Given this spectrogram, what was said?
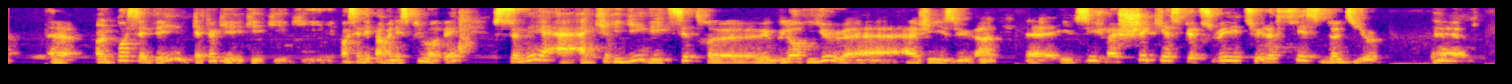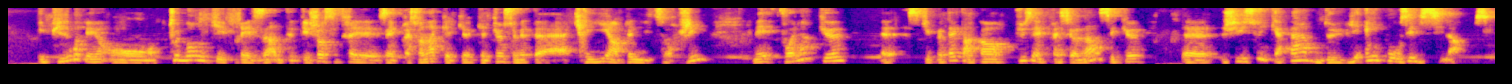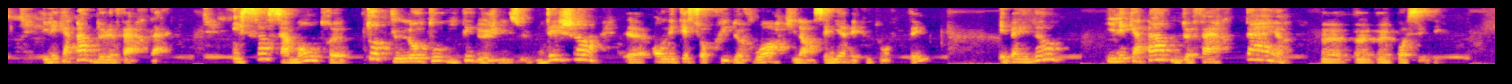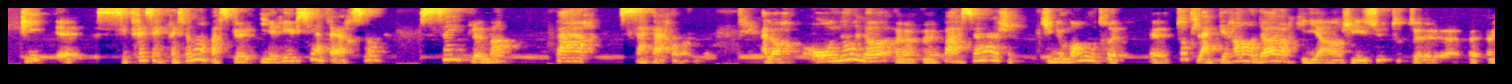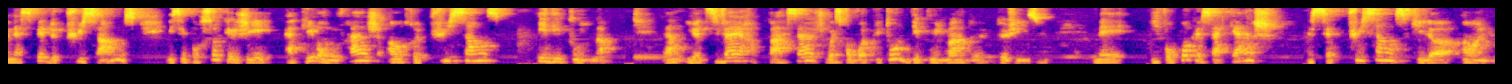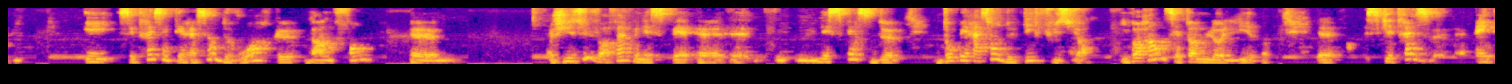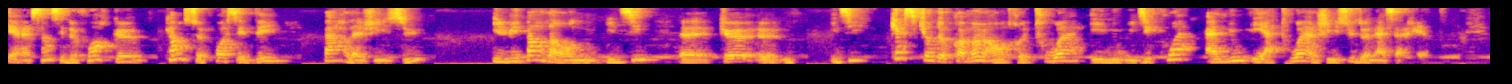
un possédé, quelqu'un qui, est possédé par un esprit mauvais, se met à, crier des titres glorieux à, à Jésus. Hein? Euh, il dit, je vais sais qui est-ce que tu es, tu es le Fils de Dieu. Euh, et puis là, bien, on, tout le monde qui est présent, déjà c'est très impressionnant que quelqu'un quelqu se mette à, crier en pleine liturgie, mais voilà que euh, ce qui est peut-être encore plus impressionnant, c'est que euh, Jésus est capable de lui imposer le silence. Il est capable de le faire taire. Et ça, ça montre toute l'autorité de Jésus. Déjà, euh, on était surpris de voir qu'il enseignait avec autorité. Et bien là, il est capable de faire taire un, possédé. Puis euh, c'est très impressionnant parce qu'il réussit à faire ça simplement par sa parole. Alors, on a là un, un passage qui nous montre euh, toute la grandeur qu'il y a en Jésus, tout euh, un aspect de puissance. Et c'est pour ça que j'ai appelé mon ouvrage Entre puissance et dépouillement. Hein? Il y a divers passages où est-ce qu'on voit plutôt le dépouillement de, Jésus. Mais il ne faut pas que ça cache cette puissance qu'il a en lui. Et c'est très intéressant de voir que, dans le fond, euh, Jésus va faire une espèce, euh, une espèce d'opération de diffusion. Il va rendre cet homme-là libre. Euh, ce qui est très intéressant, c'est de voir que quand ce possédé parle à Jésus, il lui parle en nous. Il dit euh, que, euh, il dit, qu'est-ce qu'il y a de commun entre toi et nous? Il dit quoi à nous et à toi, Jésus de Nazareth?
